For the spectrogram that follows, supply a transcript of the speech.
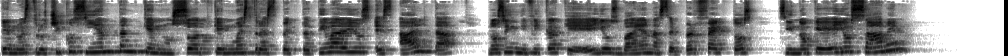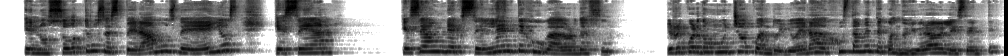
que nuestros chicos sientan que, nosotros, que nuestra expectativa de ellos es alta, no significa que ellos vayan a ser perfectos, sino que ellos saben que nosotros esperamos de ellos que sean que sea un excelente jugador de fútbol. Yo recuerdo mucho cuando yo era, justamente cuando yo era adolescente,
